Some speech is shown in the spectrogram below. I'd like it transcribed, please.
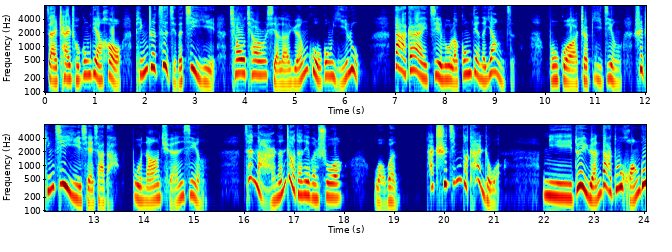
在拆除宫殿后，凭着自己的记忆，悄悄写了《元故宫遗录》，大概记录了宫殿的样子。不过，这毕竟是凭记忆写下的，不能全信。在哪儿能找到那本书？我问。他吃惊地看着我。你对元大都皇宫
